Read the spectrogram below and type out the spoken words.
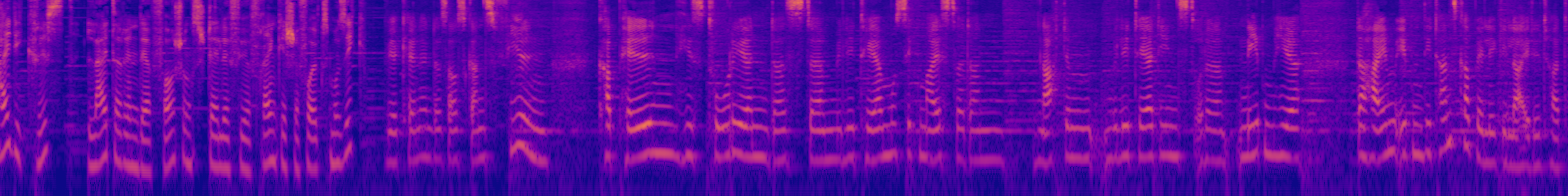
Heidi Christ, Leiterin der Forschungsstelle für fränkische Volksmusik. Wir kennen das aus ganz vielen Kapellen, Historien, dass der Militärmusikmeister dann nach dem Militärdienst oder nebenher daheim eben die Tanzkapelle geleitet hat.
